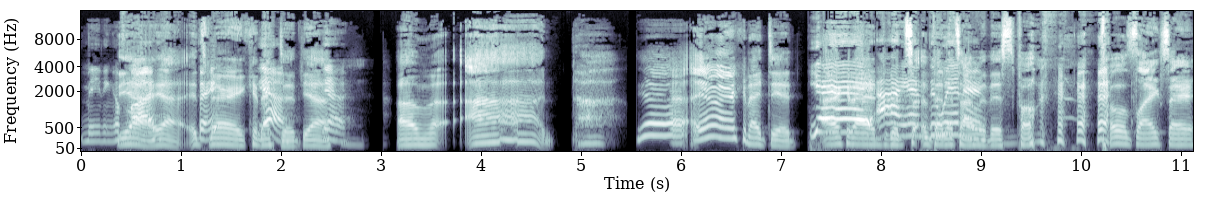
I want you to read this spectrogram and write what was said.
meaning of yeah, life. yeah, yeah, it's very connected. Yeah. yeah. Um. Ah. yeah. Yeah. I reckon I did. Yeah, I reckon I had a, I good, am a the better time with this. Paul. Paul's like so,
